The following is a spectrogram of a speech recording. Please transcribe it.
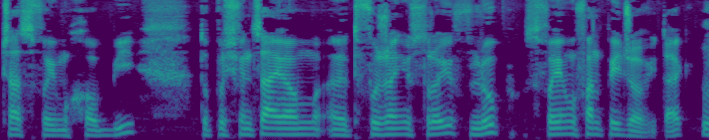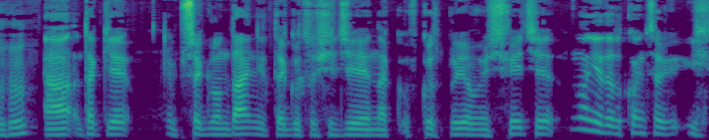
czas swojemu hobby, to poświęcają e, tworzeniu strojów lub swojemu fanpage'owi, tak? Mhm. A takie przeglądanie tego, co się dzieje na, w cosplayowym świecie, no nie do końca ich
